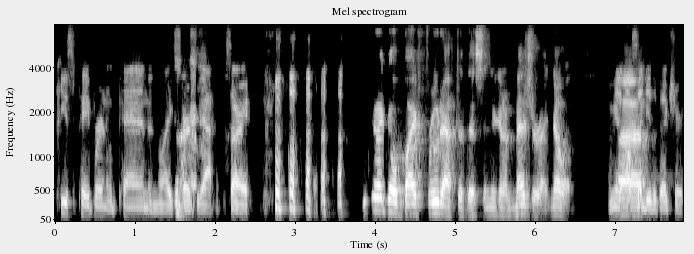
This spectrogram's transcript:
piece of paper and a pen and like start. yeah, sorry. you're gonna go buy fruit after this, and you're gonna measure. I know it. I mean, I'll uh, send you the picture.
